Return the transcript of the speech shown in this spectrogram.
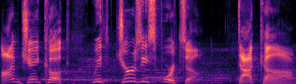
I'm Jay Cook with JerseySportsZone.com.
